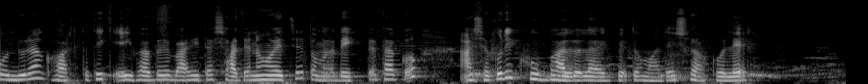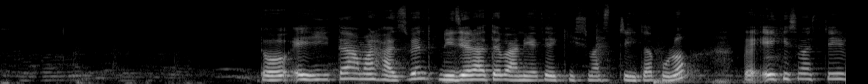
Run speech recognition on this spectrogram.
বন্ধুরা, ঘরটা ঠিক এইভাবে বাড়িটা সাজানো হয়েছে, তোমরা দেখতে থাকো। আশা করি খুব ভালো লাগবে তোমাদের সকলের। তো এইটা আমার হাজব্যান্ড নিজের হাতে বানিয়েছে, এই ক্রিসমাস ট্রিটা পুরো। তো এই ক্রিসমাস ট্রির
